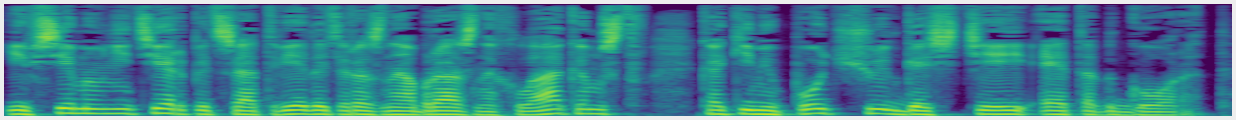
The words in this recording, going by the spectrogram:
и всем им не терпится отведать разнообразных лакомств, какими почует гостей этот город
